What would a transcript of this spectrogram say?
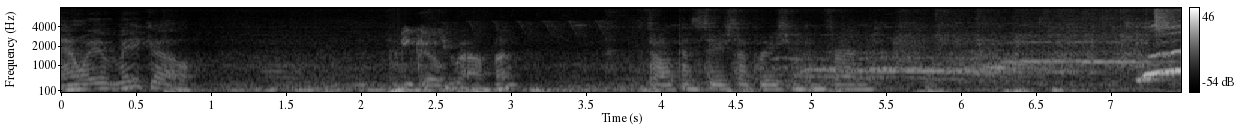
And we have MECO. MECO. Alpha. Falcon stage separation confirmed. Woo!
